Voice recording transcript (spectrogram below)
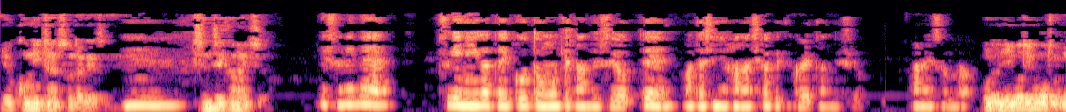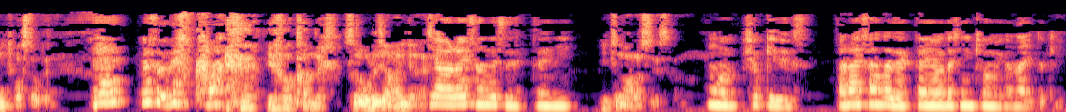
旅行に行ったのはそれだけですね。え全然行かないんですよ。ー。で、それで、次新潟行こうと思ってたんですよって、私に話しかけてくれたんですよ。新井さんが。俺、新潟行こうと思ってました、俺。え？嘘ですか？いや、わかんないです。それ俺じゃないんじゃないですか？いや、新井さんです、絶対に。いつの話ですか？もう、初期です。新井さんが絶対に私に興味がない時。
